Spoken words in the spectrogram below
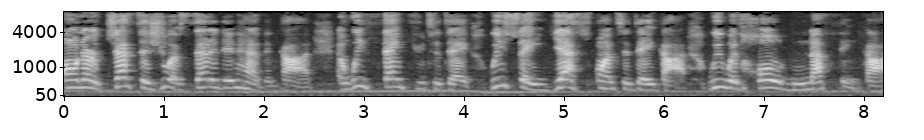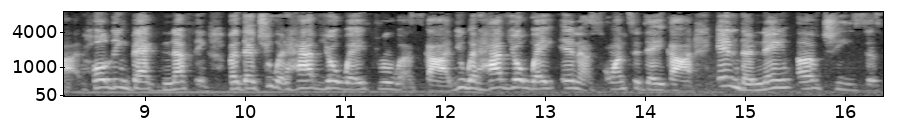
on earth, just as you have said it in heaven, God. And we thank you today. We say yes on today, God. We withhold nothing, God, holding back nothing, but that you would have your way through us, God. You would have your way in us on today, God, in the name of Jesus.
